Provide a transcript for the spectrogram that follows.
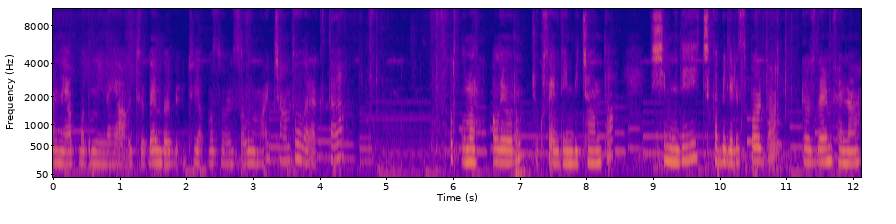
Anne yapmadım yine ya ütü. Benim böyle bir ütü yapma sorunsalım var. Çanta olarak da bunu alıyorum. Çok sevdiğim bir çanta. Şimdi çıkabiliriz. Bu arada gözlerim fena.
